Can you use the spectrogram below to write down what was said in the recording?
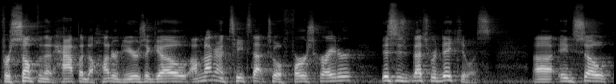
for something that happened 100 years ago. I'm not going to teach that to a first grader. This is that's ridiculous. Uh, and so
